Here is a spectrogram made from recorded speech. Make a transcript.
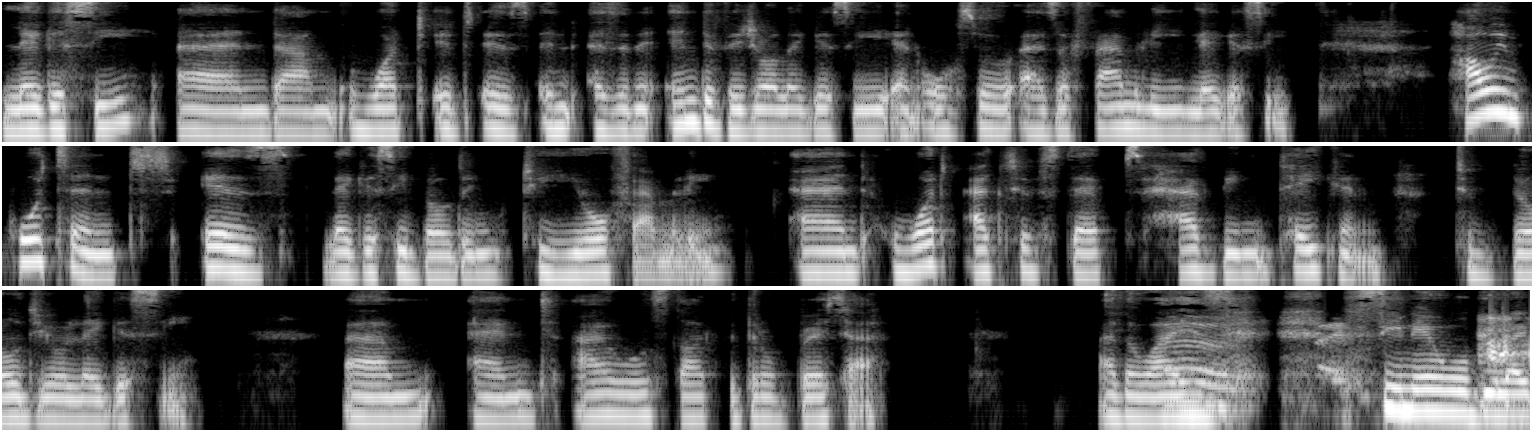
legacy and um, what it is in, as an individual legacy and also as a family legacy. How important is legacy building to your family? And what active steps have been taken to build your legacy? Um, and I will start with Roberta. Otherwise, oh. Sine will be like.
